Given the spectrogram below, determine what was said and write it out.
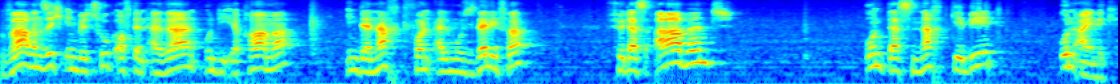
waren sich in Bezug auf den Adhan und die Iqama in der Nacht von Al-Muzdalifa für das Abend- und das Nachtgebet uneinig.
